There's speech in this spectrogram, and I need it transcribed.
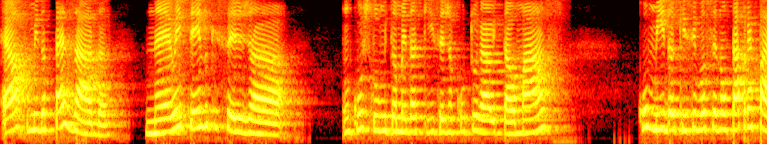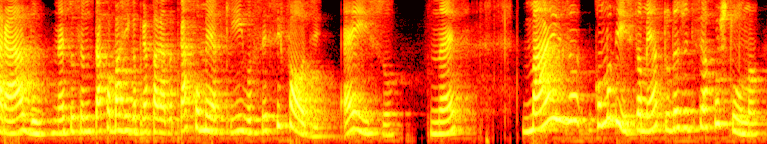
é uma comida pesada, né? Eu entendo que seja um costume também daqui, seja cultural e tal, mas comida aqui, se você não está preparado, né? Se você não está com a barriga preparada para comer aqui, você se fode. É isso, né? Mas, como disse, também a tudo a gente se acostuma.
